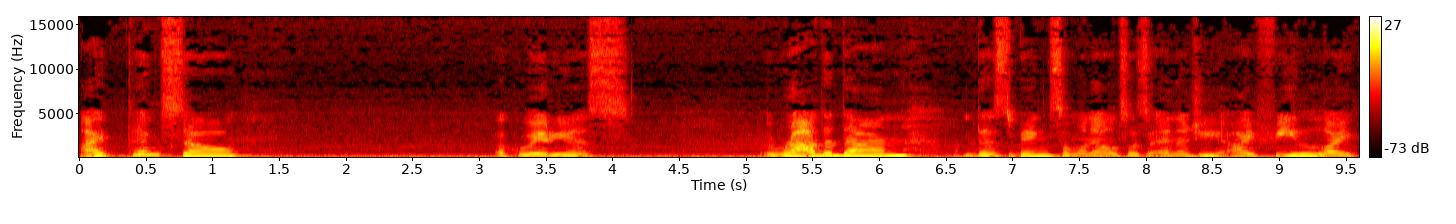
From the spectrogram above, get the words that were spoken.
I think so Aquarius. Rather than this being someone else's energy I feel like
